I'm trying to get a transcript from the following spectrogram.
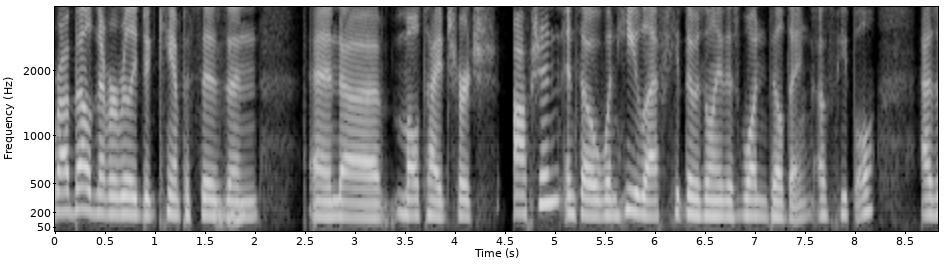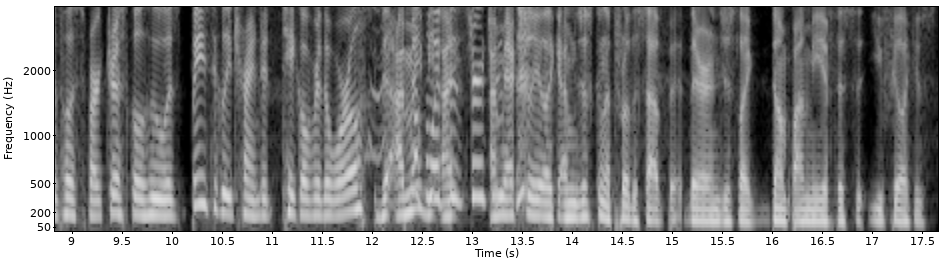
Rob Bell never really did campuses Mhm. and and uh, multi church option, and so when he left, he, there was only this one building of people, as opposed to Mark Driscoll, who was basically trying to take over the world. I might be. With I, his churches? I'm actually like. I'm just gonna throw this out there and just like dump on me if this you feel like is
